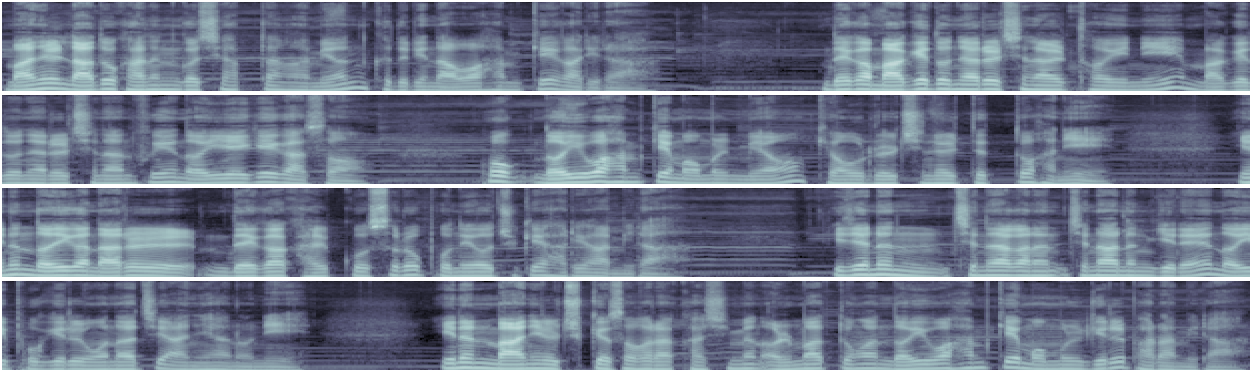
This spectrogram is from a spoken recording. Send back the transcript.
만일 나도 가는 것이 합당하면 그들이 나와 함께 가리라. 내가 마게도냐를 지날 터이니 마게도냐를 지난 후에 너희에게 가서 혹 너희와 함께 머물며 겨울을 지낼 듯도 하니 이는 너희가 나를 내가 갈 곳으로 보내어 주게 하려 함이라. 이제는 지나가는 지나는 길에 너희 보기를 원하지 아니하노니 이는 만일 주께서 허락하시면 얼마 동안 너희와 함께 머물기를 바람이라.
